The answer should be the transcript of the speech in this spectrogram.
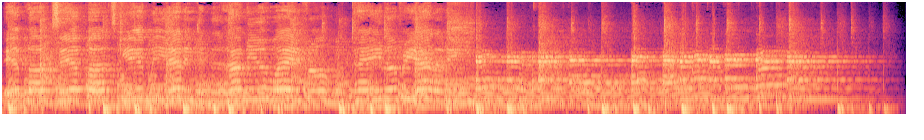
Earbuds.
